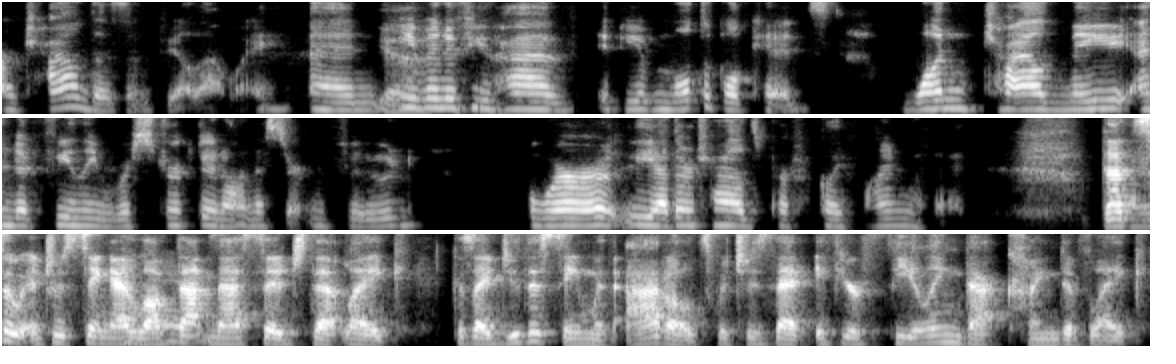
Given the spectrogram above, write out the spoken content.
our child doesn't feel that way and yeah. even if you have if you have multiple kids one child may end up feeling restricted on a certain food where the other child's perfectly fine with it that's so interesting i and love that message that like because i do the same with adults which is that if you're feeling that kind of like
